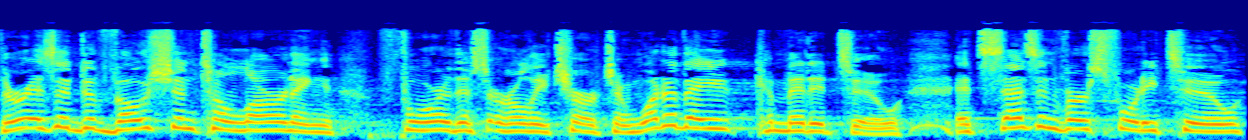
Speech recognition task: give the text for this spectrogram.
There is a devotion to learning for this early church. And what are they committed to? It says in verse 42,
